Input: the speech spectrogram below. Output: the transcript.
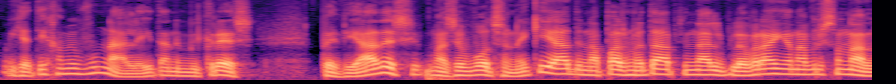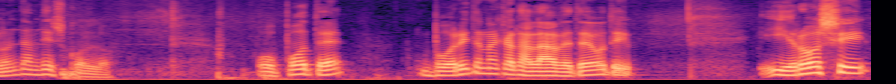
Γιατί είχαμε βουνά, λέει. Ήταν μικρές παιδιάδες, μαζευόντουσαν εκεί. Άντε να πας μετά από την άλλη πλευρά για να βρεις τον άλλον. Ήταν δύσκολο. Οπότε μπορείτε να καταλάβετε ότι οι Ρώσοι,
